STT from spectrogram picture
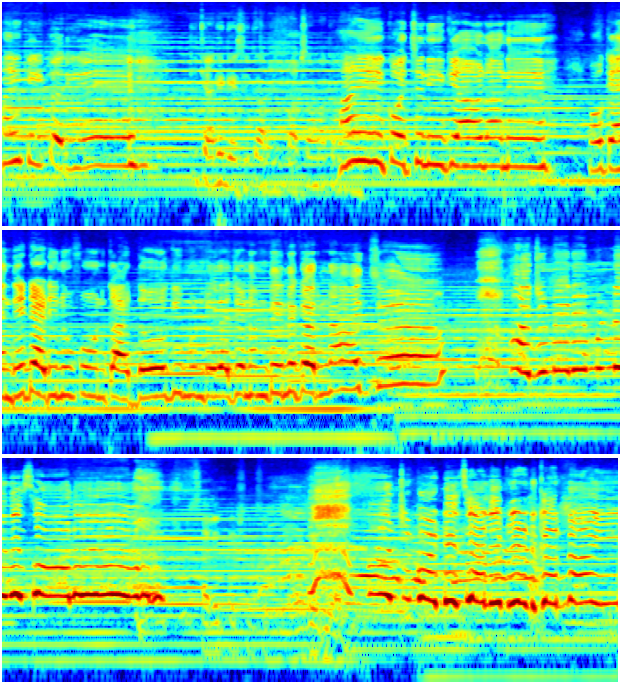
ਹਾਏ ਕੀ ਕਰੀਏ? ਕਹਿ ਕੇ ਗਏ ਸੀ ਘਰ ਵਾਪਸ ਆਉਣਾ ਤਾਂ। ਹਾਏ ਕੁਝ ਨਹੀਂ ਕਿਹਾ ਉਹਨਾਂ ਨੇ। ਉਹ ਕਹਿੰਦੇ ਡੈਡੀ ਨੂੰ ਫੋਨ ਕਰ ਦੋ ਕਿ ਮੁੰਡੇ ਦਾ ਜਨਮ ਦਿਨ ਕਰਨਾ ਅੱਜ। ਅੱਜ ਮੇਰੇ ਮੁੰਡੇ ਦਾ ਸਾਲ ਹੋਇਆ ਅੱਜ ਬਰਥਡੇ ਸੈਲੀਬ੍ਰੇਟ ਕਰਨਾ ਹੀ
